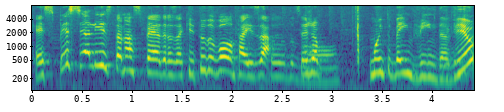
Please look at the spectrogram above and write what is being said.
que é especialista nas pedras aqui. Tudo bom, Thaisa? Tudo Seja bom. muito bem-vinda, viu?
